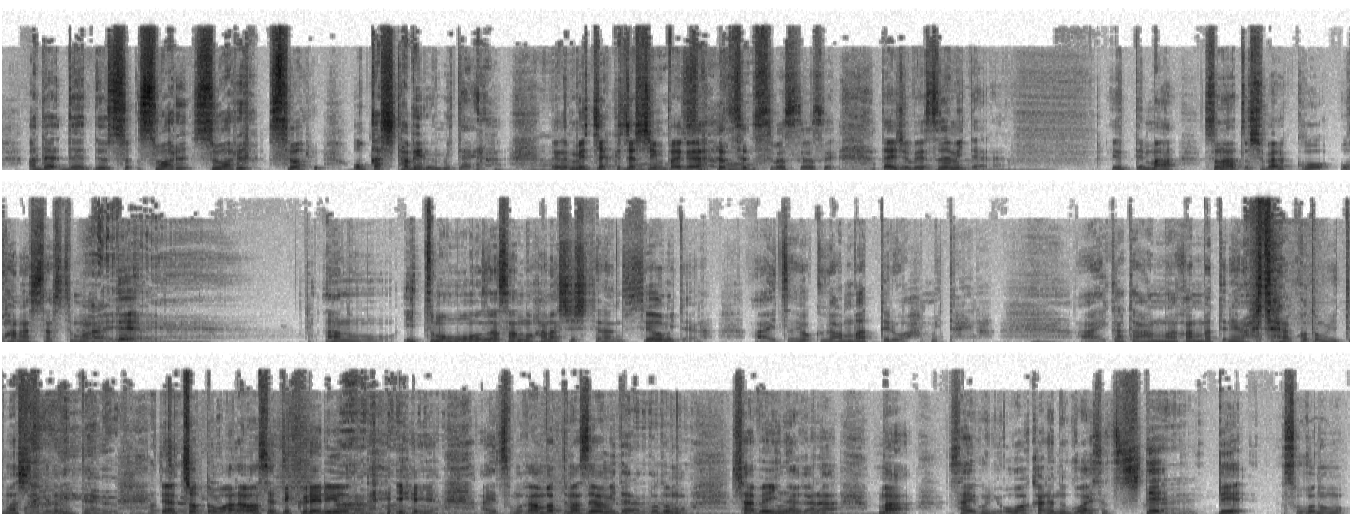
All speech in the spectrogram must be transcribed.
「あだだだす座る？座る？座る？お菓子食べる?」みたいな。なんかめちゃくちゃ心配が「もうすいませんすいません。大丈夫です」みたいな。言ってまあその後しばらくこうお話しさせてもらって、はいはいはい。あのいつも桃沢さんの話してたんですよみたいな。あいつはよく頑張ってるわみたいな。相方はあんま頑張ってねえなみたいなことも言ってましたけどみたいな。いやちょっと笑わせてくれるようなね。まあ。いやいやあいつも頑張ってますよみたいなことも喋りながらまあ最後にお別れのご挨拶して、はい。でそこの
